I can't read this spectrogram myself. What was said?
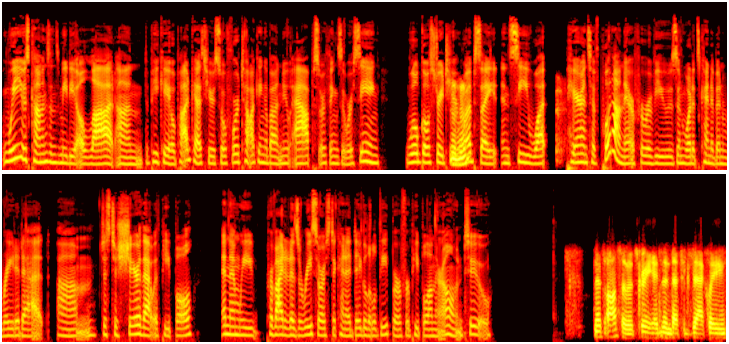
We use Common Sense Media a lot on the PKO podcast here. So if we're talking about new apps or things that we're seeing, we'll go straight to your mm-hmm. website and see what parents have put on there for reviews and what it's kind of been rated at, um, just to share that with people. And then we provide it as a resource to kind of dig a little deeper for people on their own too. That's awesome. That's great. And that's exactly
